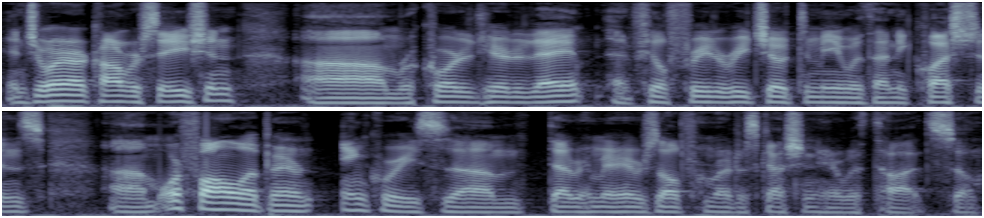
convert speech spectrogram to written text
enjoy our conversation um, recorded here today, and feel free to reach out to me with any questions um, or follow-up inquiries um, that may result from our discussion here with Todd. So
